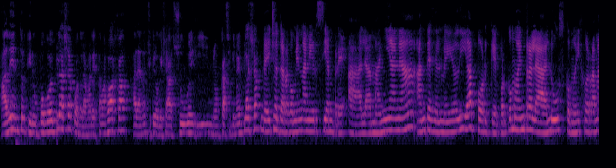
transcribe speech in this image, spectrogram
Adentro tiene un poco de playa cuando la marea está más baja, a la noche creo que ya sube y no casi que no hay playa. De hecho, te recomiendan ir siempre a la mañana, antes del mediodía, porque por cómo entra la luz, como dijo Rama,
